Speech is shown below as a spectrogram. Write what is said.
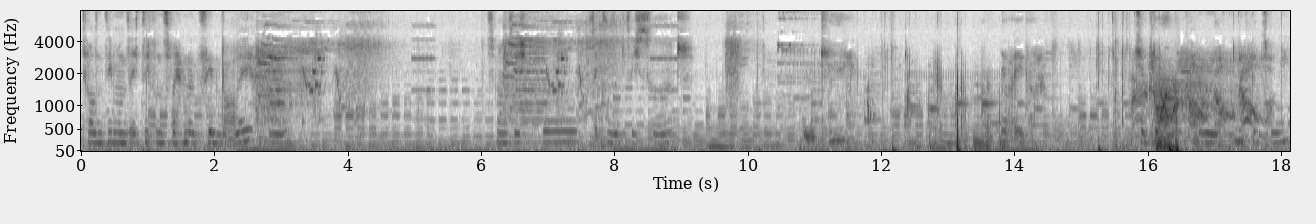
1067 von 210 Barley. Ja. 20 Pro, 76 Search. Okay. Ja, egal. Ich habe doch mitgezogen.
